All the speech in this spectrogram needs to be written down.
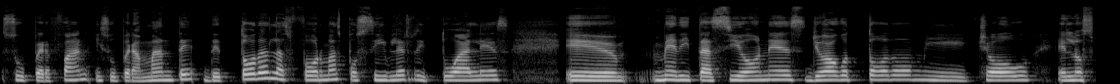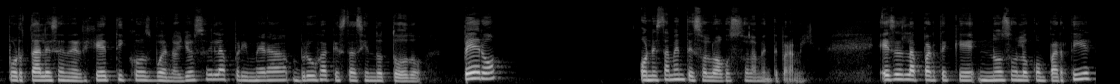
súper fan y súper amante de todas las formas posibles, rituales, eh, meditaciones. Yo hago todo mi show en los portales energéticos. Bueno, yo soy la primera bruja que está haciendo todo, pero honestamente eso lo hago solamente para mí. Esa es la parte que no suelo compartir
